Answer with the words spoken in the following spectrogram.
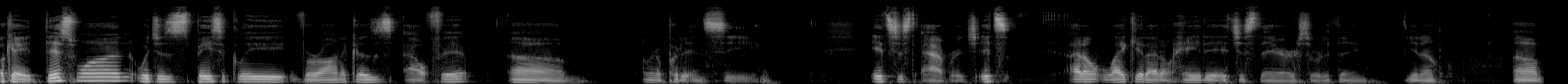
Okay, this one, which is basically Veronica's outfit, um, I'm gonna put it in C. It's just average. It's I don't like it. I don't hate it. It's just there, sort of thing. You know. Um,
